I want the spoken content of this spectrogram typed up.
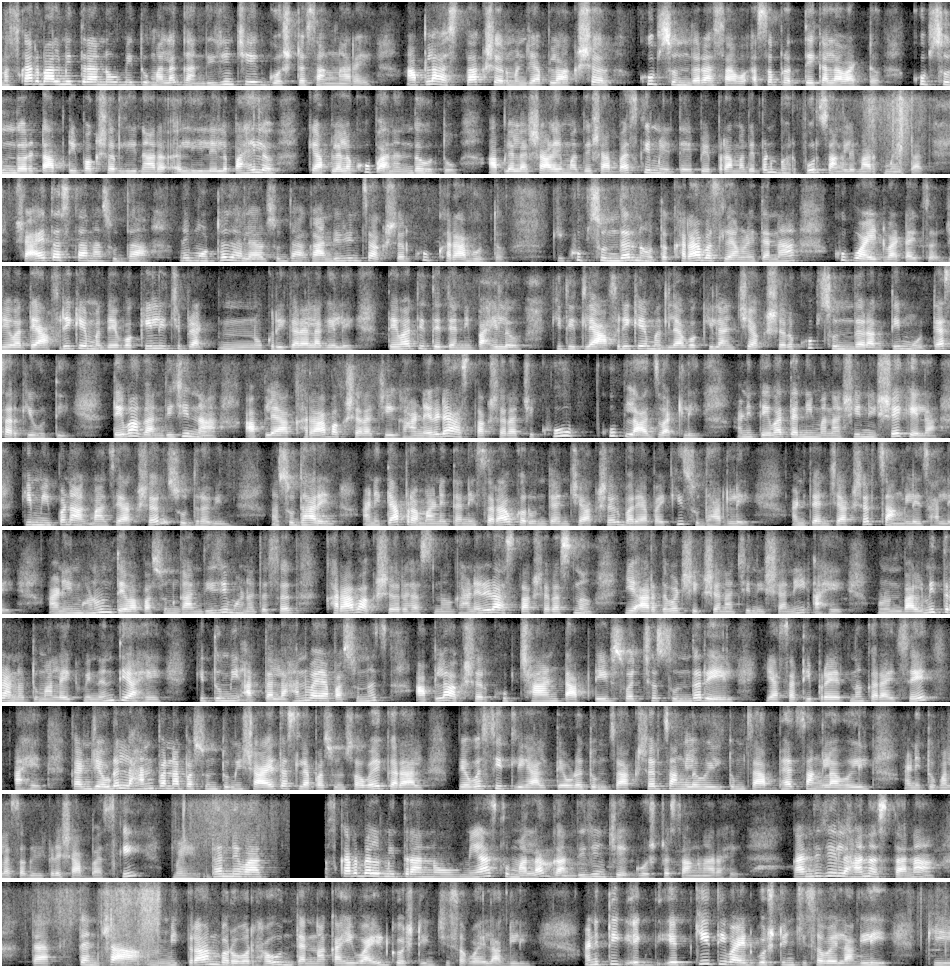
नमस्कार बालमित्रांनो मी तुम्हाला गांधीजींची एक गोष्ट सांगणार आहे. आपला हस्ताक्षर म्हणजे आपलं अक्षर खूप सुंदर असावं असं प्रत्येकाला वाटतं. खूप सुंदर टापटीप अक्षर लिहिणार लिहिलेलं पाहिलं की आपल्याला खूप आनंद होतो. आपल्याला शाळेमध्ये शाबासकी मिळते पेपरामध्ये पण भरपूर चांगले मार्क मिळतात. शाळेत असताना सुद्धा आणि मोठं झाल्यावर सुद्धा गांधीजींचं अक्षर खूप खराब होतं. की खूप सुंदर नव्हतं खराब असल्यामुळे त्यांना खूप वाईट वाटायचं. जेव्हा ते आफ्रिकेमध्ये वकिलीची प्रॅक् नोकरी करायला गेले तेव्हा तिथे त्यांनी पाहिलं की तिथल्या आफ्रिकेमधल्या वकिलांची अक्षरं खूप सुंदर अगदी मोत्यासारखी होती. तेव्हा गांधीजींना आपल्या खराब अक्षराची घाणेरड्या हस्ताक्षराची खूप खूप लाज वाटली. आणि तेव्हा त्यांनी मनाशी निश्चय केला की मी पण माझे अक्षर सुधरवीन सुधारेन. आणि त्याप्रमाणे त्यांनी सराव करून त्यांचे अक्षर बऱ्यापैकी सुधारले आणि त्यांचे अक्षर चांगले झाले. आणि म्हणून तेव्हापासून गांधीजी म्हणत असत खराब अक्षर असणं घाणेरडं हस्ताक्षर असणं ही अर्धवट शिक्षणाची निशाणी आहे. म्हणून बालमित्रांनो तुम्हाला एक विनंती आहे की तुम्ही आत्ता लहान वयापासूनच आपलं अक्षर खूप छान टापटीप स्वच्छ सुंदर येईल यासाठी प्रयत्न करायचे आहेत. कारण जेवढं लहानपणापासून तुम्ही शाळेत असल्यापासून सवय कराल व्यवस्थित लिहाल तेवढं तुमचं अक्षर चांगलं होईल तुमचा अभ्यास चांगला होईल आणि तुम्हाला सगळीकडे शाबासकी मिळेल. धन्यवाद. नमस्कार बल मित्रांनो. मी आज तुम्हाला गांधीजींची एक गोष्ट सांगणार आहे. गांधीजी लहान असताना त्या त्यांच्या मित्रांबरोबर राहून त्यांना काही वाईट गोष्टींची सवय लागली. आणि ती एक इतकी ती वाईट गोष्टींची सवय लागली की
